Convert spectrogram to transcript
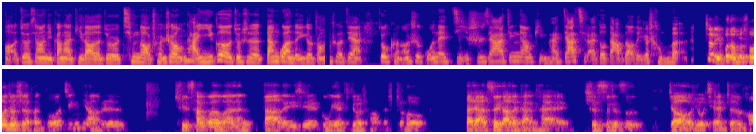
啊，就像你刚才提到的，就是青岛纯生，它一个就是单罐的一个装车间，就可能是国内几十家精酿品牌加起来都达不到的一个成本。这里不得不说，就是很多精酿人。去参观完大的一些工业啤酒厂的时候，大家最大的感慨是四个字，叫有钱真好。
